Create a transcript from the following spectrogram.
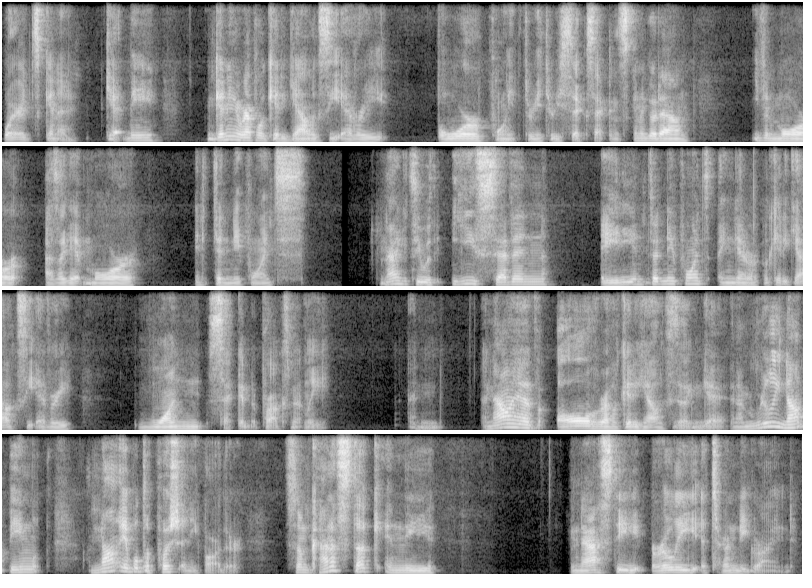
where it's gonna get me. I'm getting a replicanti galaxy every 4.336 seconds. It's gonna go down even more as I get more infinity points. Now you can see with E780 infinity points, I can get a replicanti galaxy every one second approximately. And and now I have all the replicanti galaxies I can get, and I'm really not being I'm not able to push any farther. So I'm kind of stuck in the nasty early eternity grind,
